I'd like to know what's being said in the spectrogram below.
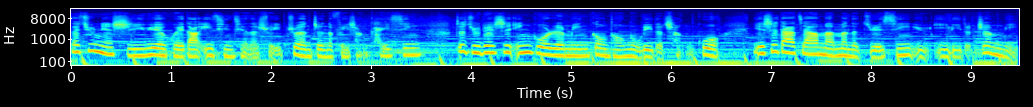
在去年十一月回到疫情前的水准，真的非常开心。这绝对是英国人民共同努力的成果，也是大家满满的决心与毅力的证明。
